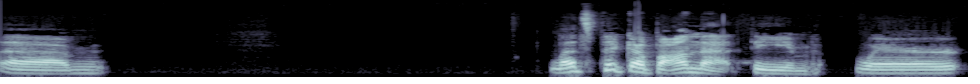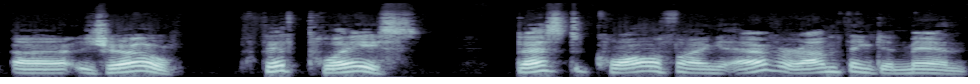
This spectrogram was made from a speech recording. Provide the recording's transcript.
Um, let's pick up on that theme where uh, Zhou fifth place, best qualifying ever. I'm thinking, man,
